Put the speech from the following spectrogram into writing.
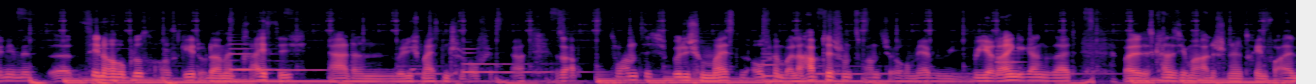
wenn ihr mit äh, 10 Euro plus rausgeht oder mit 30, ja, dann würde ich meistens schon aufhören. Ja? Also ab 20 würde ich schon meistens aufhören, weil da habt ihr schon 20 Euro mehr, wie, wie ihr reingegangen seid. Weil es kann sich immer alles schnell drehen. Vor allem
